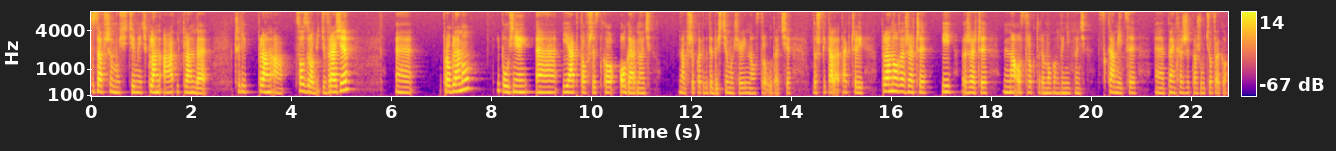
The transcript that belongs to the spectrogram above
to zawsze musicie mieć plan A i plan B. Czyli plan A, co zrobić w razie e, problemu i później e, jak to wszystko ogarnąć, na przykład gdybyście musieli na ostro udać się do szpitala, tak? Czyli planowe rzeczy i rzeczy na ostro, które mogą wyniknąć z kamicy e, pęcherzyka żółciowego.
